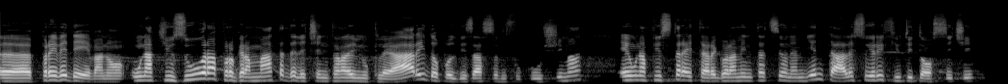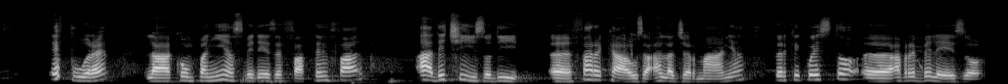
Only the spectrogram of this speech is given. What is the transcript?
eh, prevedevano una chiusura programmata delle centrali nucleari dopo il disastro di Fukushima e una più stretta regolamentazione ambientale sui rifiuti tossici. Eppure la compagnia svedese Vattenfall ha deciso di eh, fare causa alla Germania perché questo eh, avrebbe leso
